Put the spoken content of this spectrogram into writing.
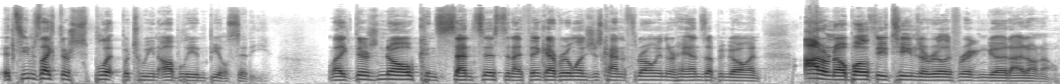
it seems like they're split between Ubly and Beal City. Like there's no consensus, and I think everyone's just kind of throwing their hands up and going, I don't know, both these teams are really freaking good. I don't know.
